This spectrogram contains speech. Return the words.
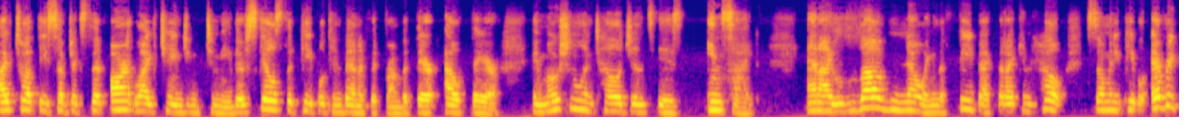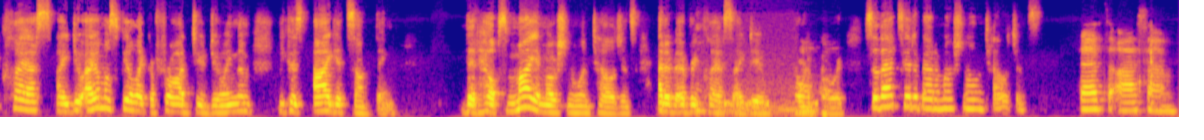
I've taught these subjects that aren't life changing to me. They're skills that people can benefit from, but they're out there. Emotional intelligence is inside. And I love knowing the feedback that I can help so many people. Every class I do, I almost feel like a fraud to doing them because I get something that helps my emotional intelligence out of every class I do going forward. So that's it about emotional intelligence. That's awesome.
